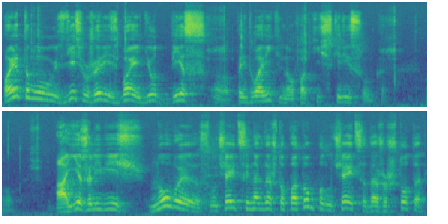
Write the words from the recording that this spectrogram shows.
Поэтому здесь уже резьба идет без э, предварительного фактически рисунка. Вот. А ежели вещь новая, случается иногда, что потом получается даже что-то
